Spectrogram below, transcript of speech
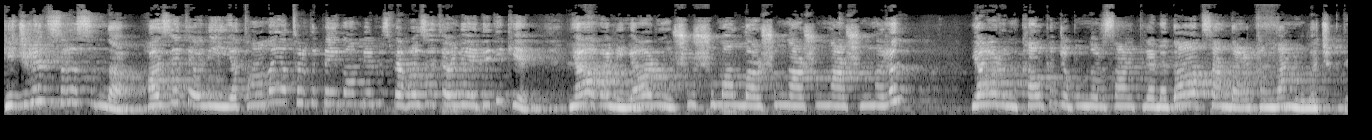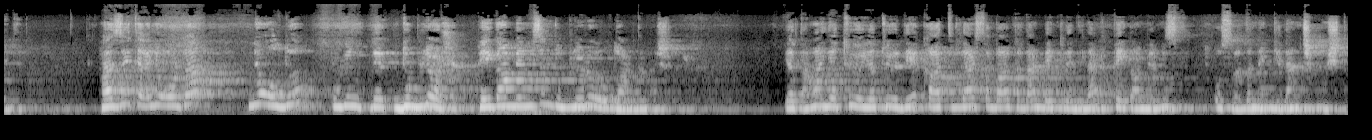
Hicret sırasında Hazreti Ali'yi yatağına yatırdı Peygamberimiz ve Hazreti Ali'ye dedi ki ya Ali yarın şu şu mallar şunlar şunlar şunların yarın kalkınca bunları sahiplerine dağıt sen de arkamdan yola çık dedi. Hazreti Ali orada ne oldu? Bugün de dublör, peygamberimizin dublörü oldu arkadaşlar. Yatağa yatıyor yatıyor diye katiller sabaha kadar beklediler. Peygamberimiz o sırada Mekke'den çıkmıştı.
